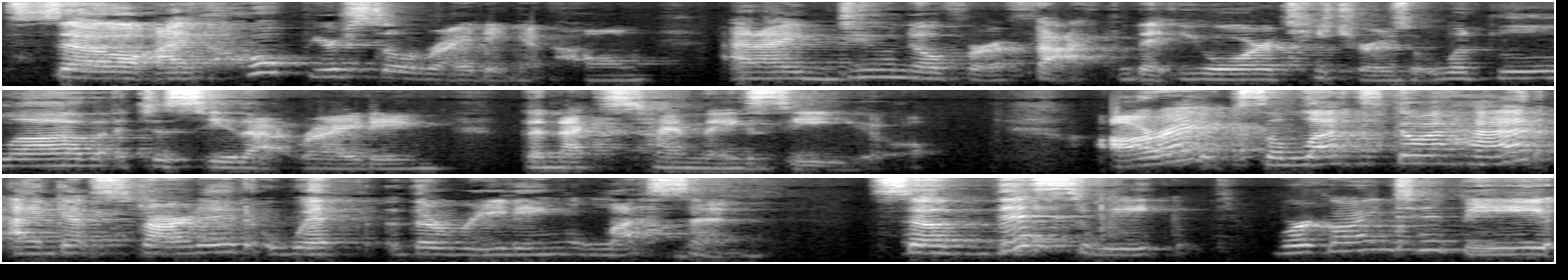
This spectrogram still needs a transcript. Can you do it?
So I hope you're still writing at home. And I do know for a fact that your teachers would love to see that writing the next time they see you. All right, so let's go ahead and get started with the reading lesson. So this week, we're going to be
